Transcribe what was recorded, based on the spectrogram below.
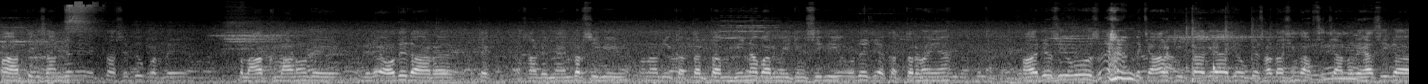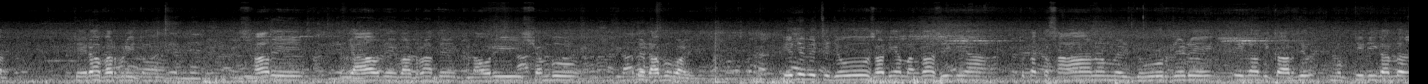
ਭਾਰਤੀ ਕਿਸਾਨ ਯੂਨੀਅਨ ਏਕਤਾ ਸਿੱਧੂਪੁਰ ਦੇ ਬਲਾਕ ਖਮਾਣੋਂ ਦੇ ਜਿਹੜੇ ਅਹੁਦੇਦਾਰ ਤੇ ਸਾਡੇ ਮੈਂਬਰ ਸੀਗੇ, ਉਹਨਾਂ ਦੀ ਇਕੱਤਰਤਾ ਮਹੀਨਾਵਾਰ ਮੀਟਿੰਗ ਸੀਗੀ, ਉਹਦੇ 'ਚ ਇਕੱਤਰ ਹੋਏ ਆ। ਅੱਜ ਅਸੀਂ ਉਸ ਵਿਚਾਰ ਕੀਤਾ ਗਿਆ ਜੋ ਕਿ ਸਾਡਾ ਸੰਘਰਸ਼ ਚੱਲ ਰਿਹਾ ਸੀਗਾ। 13 ਫਰਵਰੀ ਤੋਂ ਸਾਰੇ ਪੰਜਾਬ ਦੇ ਬਾਰਡਰਾਂ ਤੇ ਖਨੌਰੀ, ਸ਼ੰਭੂ ਤੇ ਡੱਬ ਵਾਲੀ। ਇਹਦੇ ਵਿੱਚ ਜੋ ਸਾਡੀਆਂ ਮੰਗਾਂ ਸੀਗੀਆਂ, ਇੱਕ ਤਾਂ ਕਿਸਾਨ, ਮਜ਼ਦੂਰ ਜਿਹੜੇ ਇਹਨਾਂ ਦੀ ਕਾਰਜ ਮੁਕਤੀ ਦੀ ਗੱਲ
